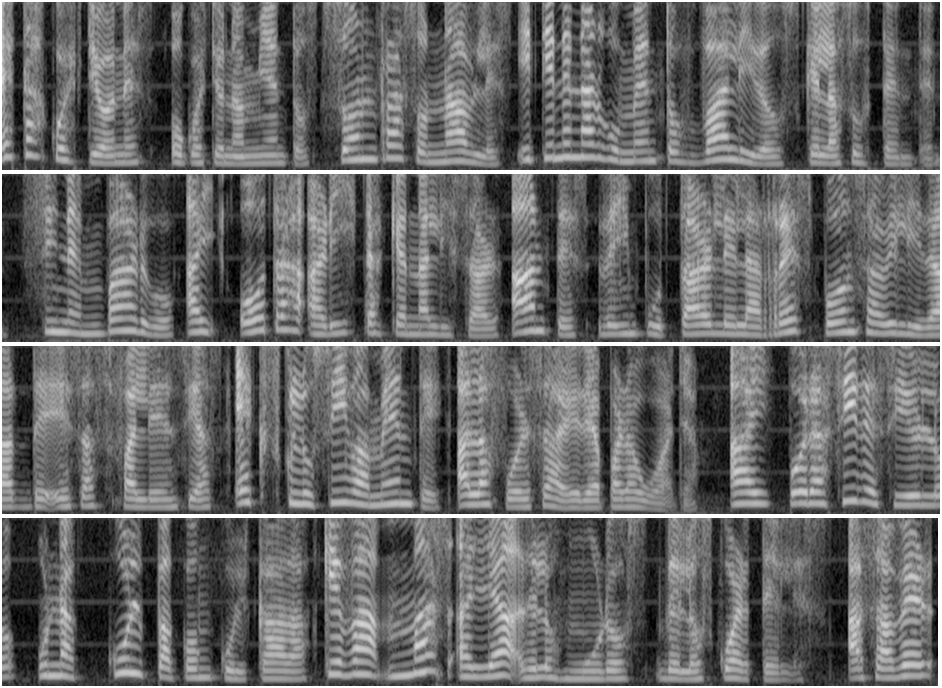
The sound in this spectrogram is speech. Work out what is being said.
Estas cuestiones o cuestionamientos son razonables y tienen argumentos válidos que la sustenten. Sin embargo, hay otras aristas que analizar antes de imputarle la responsabilidad de esas falencias exclusivamente a la Fuerza Aérea Paraguaya. Hay, por así decirlo, una culpa conculcada que va más allá de los muros de los cuarteles. A saber,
